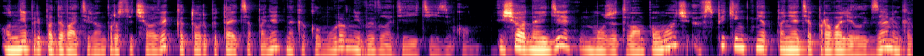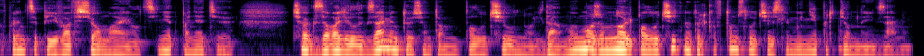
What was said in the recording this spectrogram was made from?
Он не преподаватель, он просто человек, который пытается понять, на каком уровне вы владеете языком. Еще одна идея может вам помочь. В спикинг нет понятия «провалил экзамен», как в принципе и во всем IELTS. Нет понятия человек завалил экзамен, то есть он там получил ноль. Да, мы можем ноль получить, но только в том случае, если мы не придем на экзамен.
